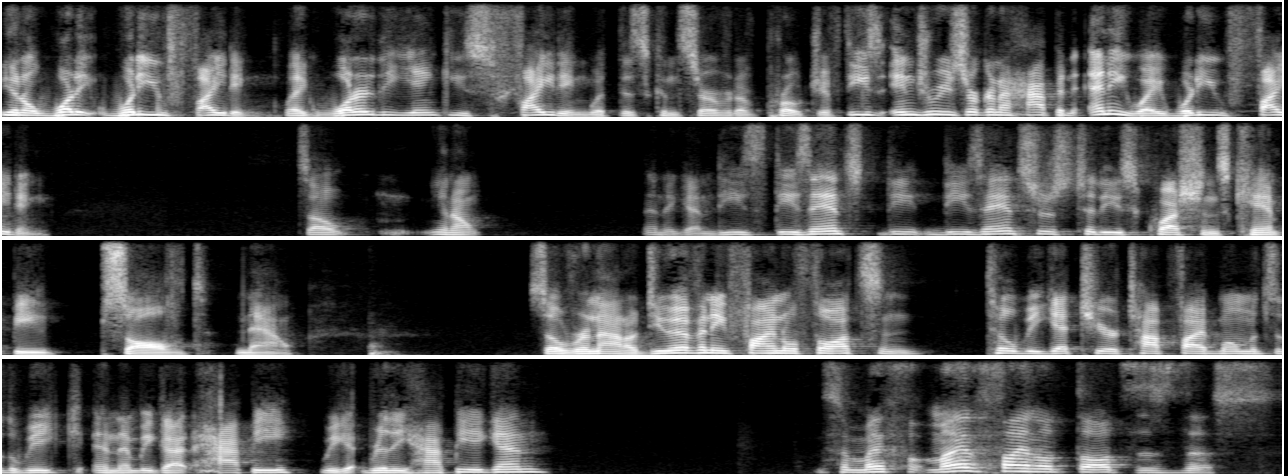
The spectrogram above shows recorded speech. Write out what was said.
you know, what what are you fighting? Like what are the Yankees fighting with this conservative approach? If these injuries are going to happen anyway, what are you fighting? So, you know, and again, these these ans- the, these answers to these questions can't be solved now. So, Renato, do you have any final thoughts until we get to your top five moments of the week, and then we got happy, we get really happy again? So my my final thoughts is this:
